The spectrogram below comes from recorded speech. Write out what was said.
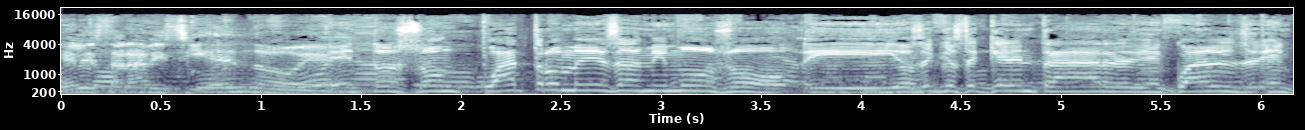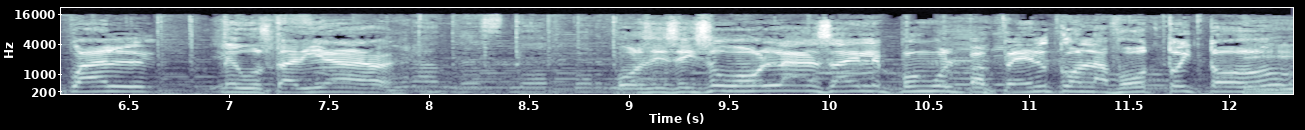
Eres El ¿Qué le estará diciendo, güey? Entonces son cuatro mesas, mimoso. Y yo sé que usted quiere entrar. ¿En cuál, en cuál le gustaría? Por si se hizo bolas, ahí le pongo el papel con la foto y todo.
